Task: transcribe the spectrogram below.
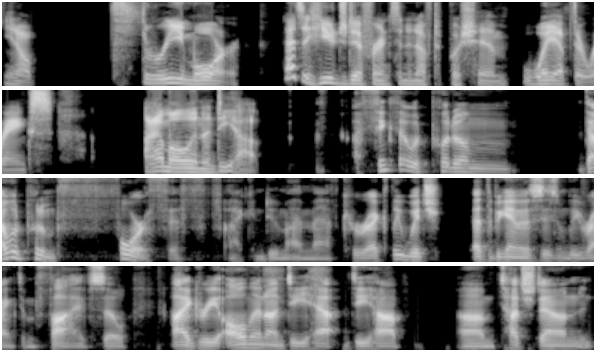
you know, three more, that's a huge difference and enough to push him way up the ranks. I'm all in a D Hop. I think that would put him, that would put him fourth, if I can do my math correctly. Which at the beginning of the season we ranked him five. So I agree. All in on D Hop. Um, touchdown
